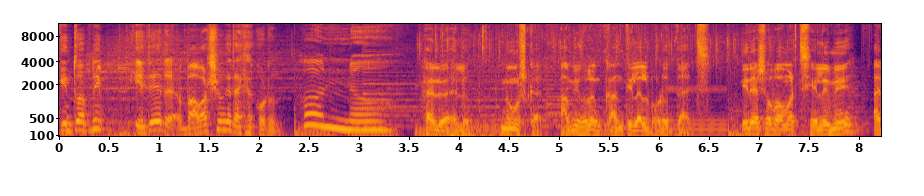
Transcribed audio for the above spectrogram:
কিন্তু আপনি এদের বাবার সঙ্গে দেখা করুন। ও নো। Hello hello. নমস্কার আমি হলাম কান্তিলাল ভরদ্বাজ। এরা সব আমার ছেলে মেয়ে আর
